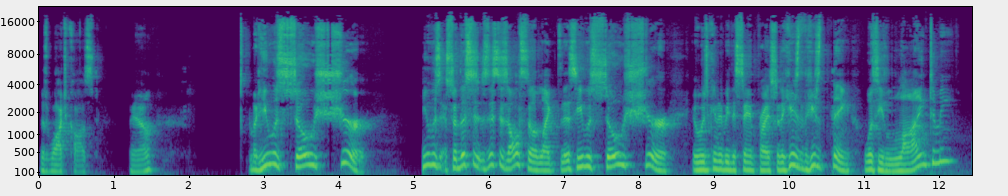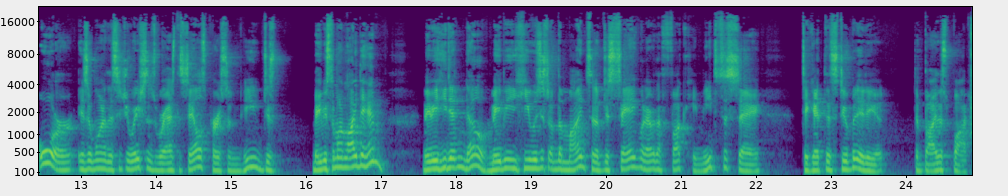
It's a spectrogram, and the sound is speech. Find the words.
this watch cost, you know. But he was so sure. He was so this is this is also like this. He was so sure it was going to be the same price. So here's the here's the thing: was he lying to me, or is it one of the situations where, as the salesperson, he just maybe someone lied to him? Maybe he didn't know. Maybe he was just of the mindset of just saying whatever the fuck he needs to say to get this stupid idiot to buy this watch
